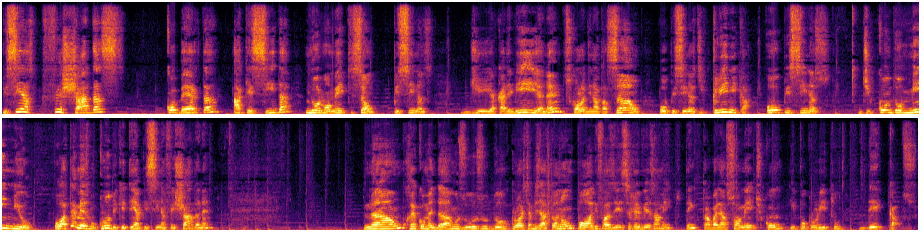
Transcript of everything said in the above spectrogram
Piscinas fechadas, coberta, aquecida, normalmente são piscinas de academia, né? escola de natação, ou piscinas de clínica, ou piscinas de condomínio ou até mesmo clube que tem a piscina fechada, né? Não recomendamos o uso do cloro estabilizado. Então não pode fazer esse revezamento. Tem que trabalhar somente com hipoclorito de cálcio.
